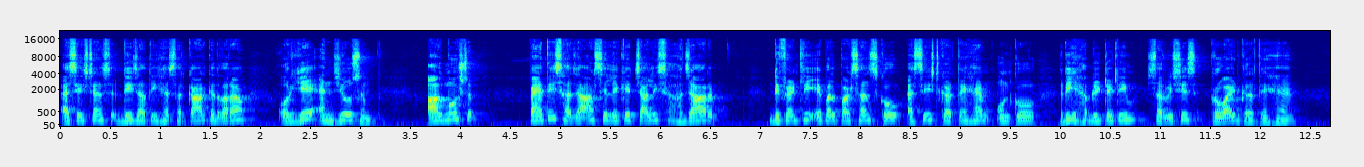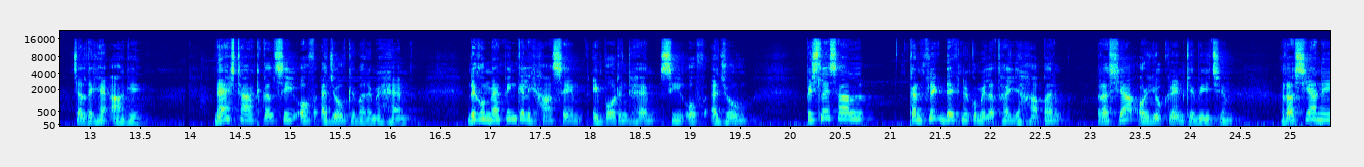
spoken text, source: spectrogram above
असिस्टेंस दी जाती है सरकार के द्वारा, और ये एन ऑलमोस्ट पैंतीस हज़ार से लेकर चालीस हज़ार डिफरेंटली एबल पर्सनस को असिस्ट करते हैं, उनको रिहेबिलिटेटिव सर्विसेज़ प्रोवाइड करते हैं। चलते हैं आगे। Next article sea of Azov के बारे में है। देखो मैपिंग के लिहाज से इम्पोर्टेंट है सी ऑफ़ एजो पिछले साल कन्फ्लिक्ट देखने को मिला था यहाँ पर रशिया और यूक्रेन के बीच। रशिया ने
